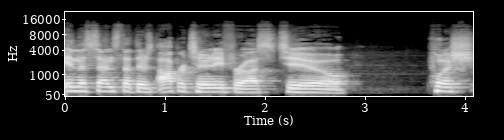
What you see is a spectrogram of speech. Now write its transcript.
in the sense that there's opportunity for us to push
